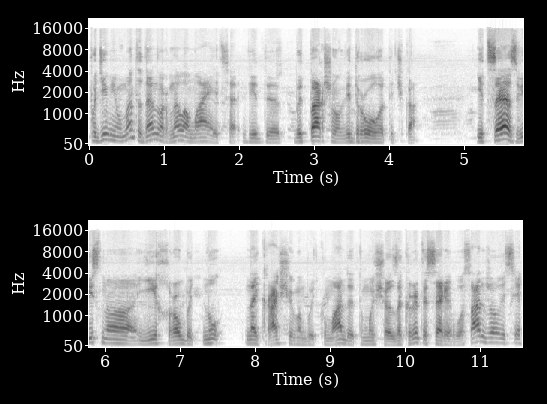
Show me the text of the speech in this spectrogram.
подібні моменти Денвер не ламається від, е, від першого, від другого тичка. І це, звісно, їх робить ну, найкращою, мабуть, командою, тому що закрити серію в Лос-Анджелесі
